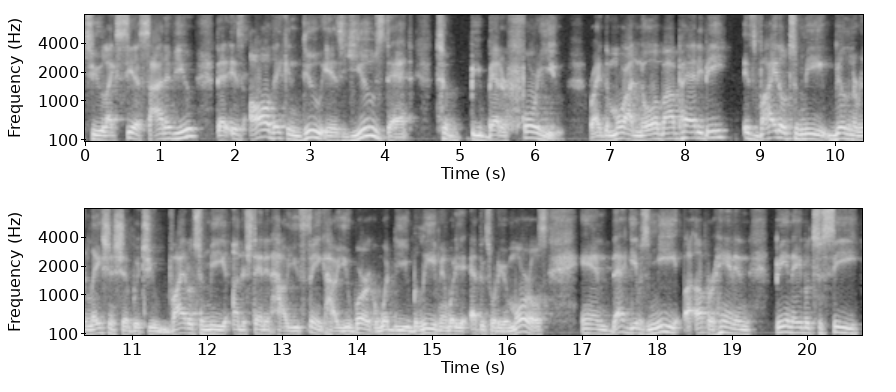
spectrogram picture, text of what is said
to like see a side of you that is all they can do is use that to be better for you, right? The more I know about Patty B, it's vital to me building a relationship with you vital to me understanding how you think how you work what do you believe in what are your ethics what are your morals? And that gives me an upper hand in being able to see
